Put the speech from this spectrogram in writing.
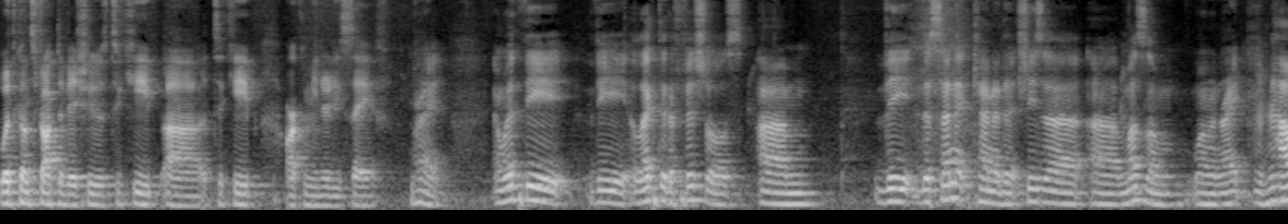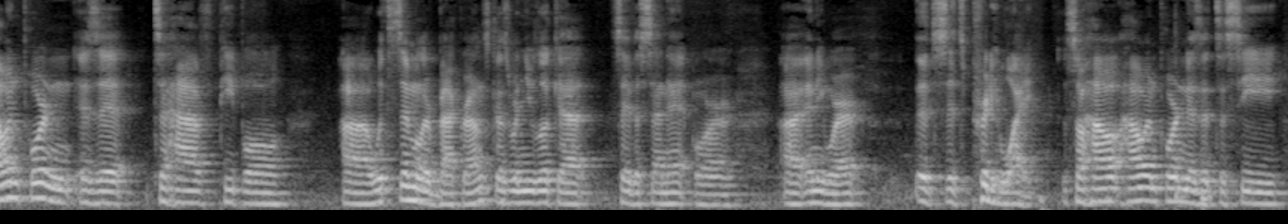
with constructive issues to keep uh, to keep our community safe. Right, and with the the elected officials. Um, the the Senate candidate, she's a, a Muslim woman, right? Mm-hmm. How important is it to have people uh, with similar backgrounds because when you look at say the Senate or uh, anywhere, it's it's pretty white. So how how important is it to see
